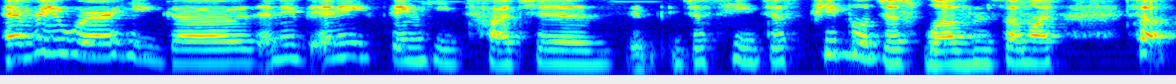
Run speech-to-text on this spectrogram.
everywhere he goes, any anything he touches, just he just people just love him so much. So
